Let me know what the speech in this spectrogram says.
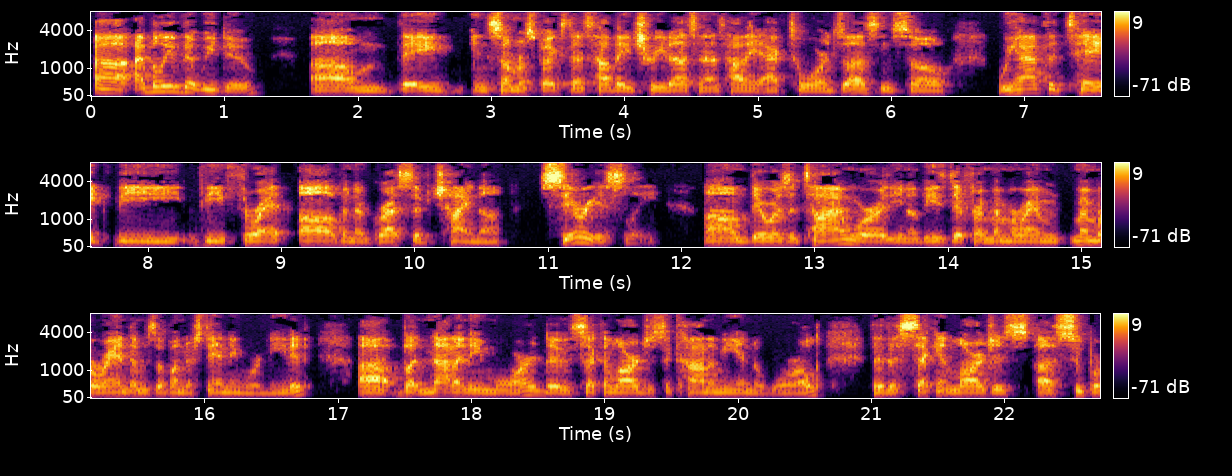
Uh, I believe that we do. Um, they, in some respects, that's how they treat us and that's how they act towards us. And so, we have to take the the threat of an aggressive China seriously. Um, there was a time where you know these different memorandum, memorandums of understanding were needed, uh, but not anymore. They're the second largest economy in the world. They're the second largest uh, super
